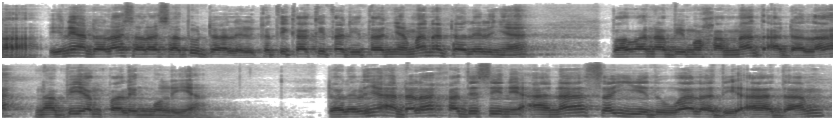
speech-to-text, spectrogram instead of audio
Nah, ini adalah salah satu dalil. Ketika kita ditanya mana dalilnya bahwa Nabi Muhammad adalah nabi yang paling mulia. Dalilnya adalah hadis ini ana sayyidu waladi Adam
